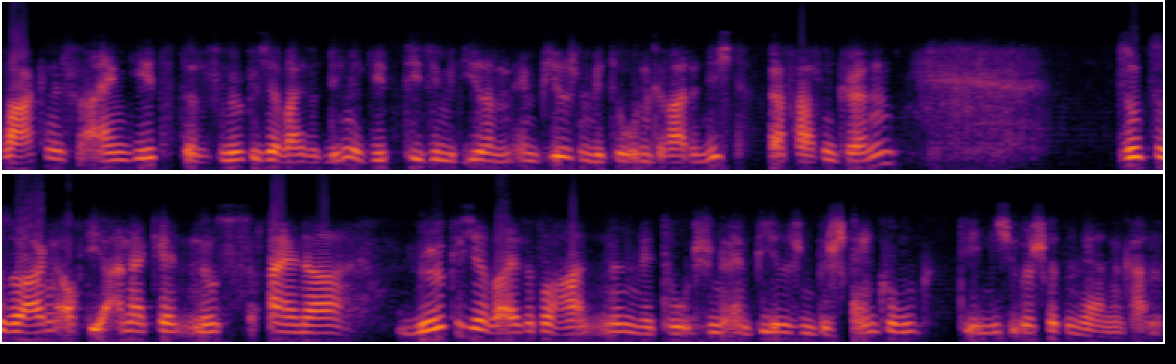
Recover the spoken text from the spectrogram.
Wagnis eingeht, dass es möglicherweise Dinge gibt, die sie mit ihren empirischen Methoden gerade nicht erfassen können sozusagen auch die Anerkenntnis einer möglicherweise vorhandenen methodischen empirischen Beschränkung, die nicht überschritten werden kann.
